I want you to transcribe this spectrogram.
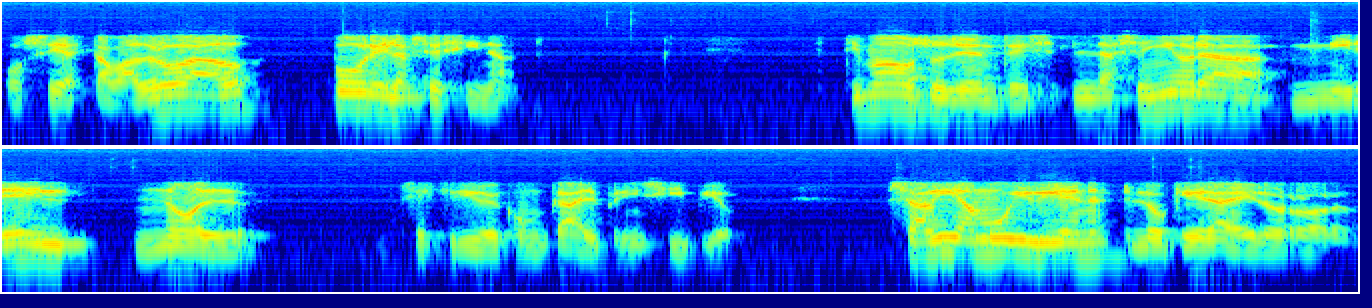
o sea, estaba drogado, por el asesinato. Estimados oyentes, la señora Mireille Noll, se escribe con K al principio, sabía muy bien lo que era el horror.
